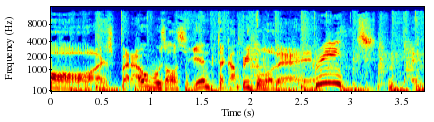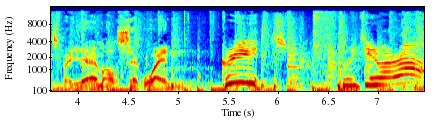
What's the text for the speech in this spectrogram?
o espereu-vos al siguiente capítol de... Crits! Ens veiem al següent. Crits! Continuarà!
